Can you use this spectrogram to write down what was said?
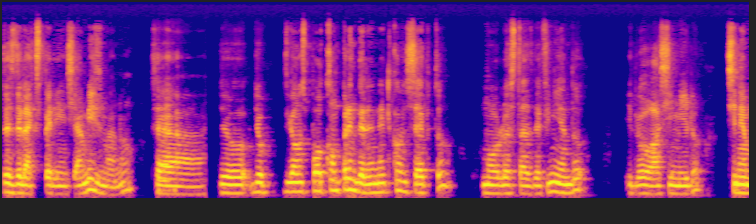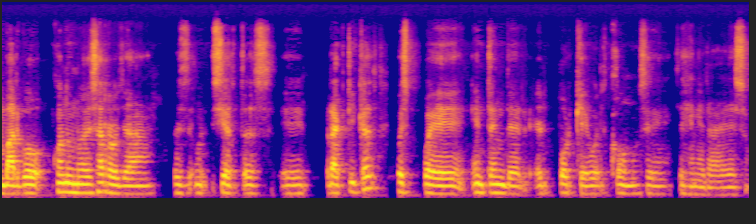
desde la experiencia misma, ¿no? O sea, yo, yo, digamos, puedo comprender en el concepto, como lo estás definiendo, y lo asimilo. Sin embargo, cuando uno desarrolla pues, ciertas eh, prácticas, pues puede entender el por qué o el cómo se, se genera eso.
